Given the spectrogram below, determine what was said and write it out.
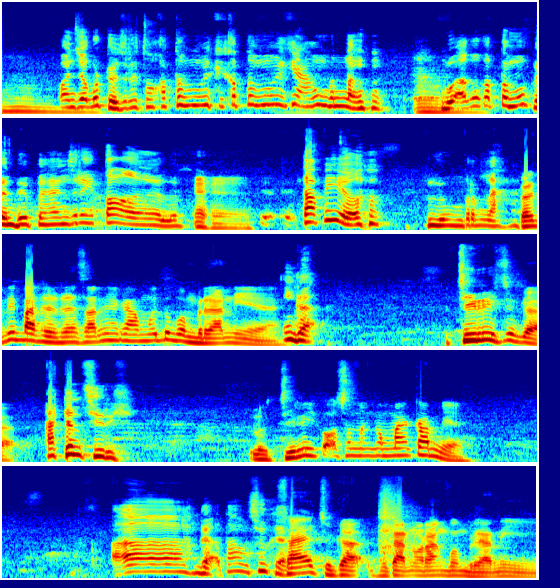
Hmm. Kancaku udah cerita ketemu iki ketemu iki aku meneng. Hmm. Bu aku ketemu bende bahan cerita lho. Tapi yo belum pernah. Berarti pada dasarnya kamu itu pemberani ya? Enggak, Jirih juga. kadang jirih. Loh jirih kok seneng ke makam ya? Eh, enggak tahu juga. Saya juga bukan orang pemberani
